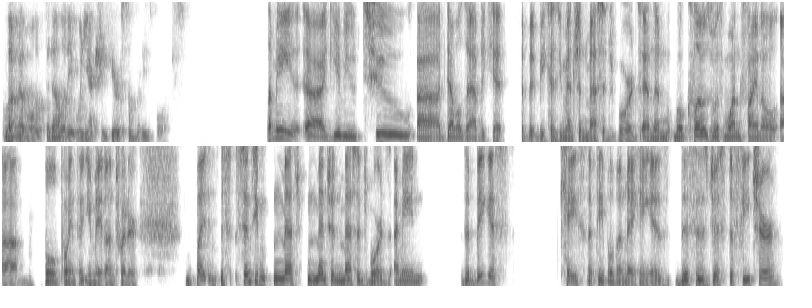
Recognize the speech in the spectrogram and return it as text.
level of fidelity when you actually hear somebody's voice. Let me uh, give you two uh, devil's advocate a bit because you mentioned message boards, and then we'll close with one final uh, bullet point that you made on Twitter. But since you me- mentioned message boards, I mean, the biggest case that people have been making is this is just a feature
